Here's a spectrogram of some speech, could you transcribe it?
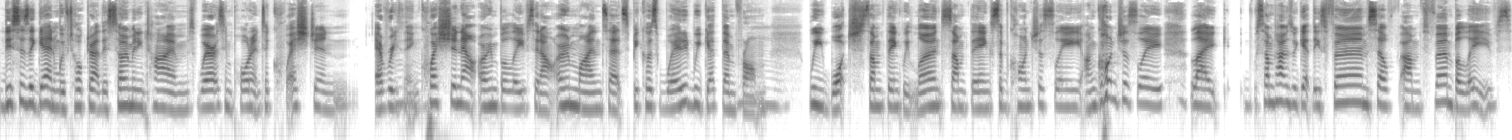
this is, again, we've talked about this so many times where it's important to question everything, Mm. question our own beliefs and our own mindsets because where did we get them from? Mhm. We watched something, we learned something subconsciously, unconsciously. Like sometimes we get these firm self, um, firm beliefs,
